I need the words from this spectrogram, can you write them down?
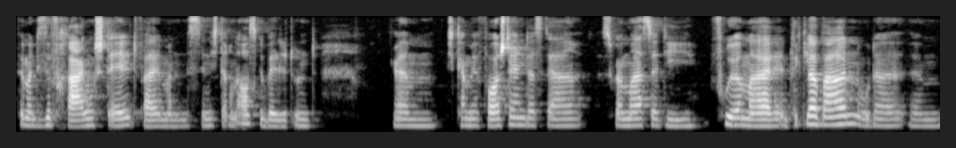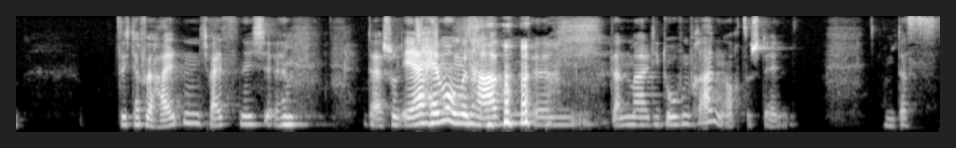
wenn man diese Fragen stellt, weil man ist ja nicht darin ausgebildet. Und ähm, ich kann mir vorstellen, dass da Scrum Master, die früher mal Entwickler waren oder ähm, sich dafür halten, ich weiß es nicht, ähm, da schon eher Hemmungen haben, ähm, dann mal die doofen Fragen auch zu stellen. Und das.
